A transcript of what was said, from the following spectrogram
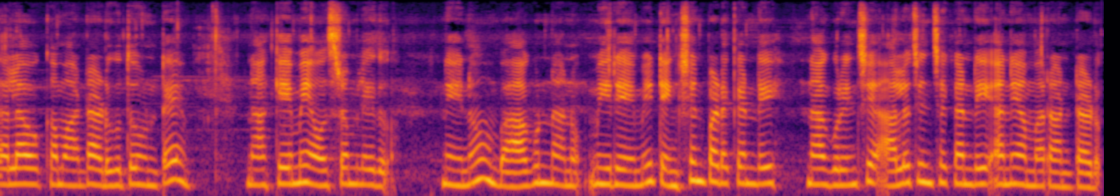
తల ఒక మాట అడుగుతూ ఉంటే నాకేమీ అవసరం లేదు. నేను బాగున్నాను. మీరేమీ టెన్షన్ పడకండి. నా గురించి ఆలోచించకండి అని అమర్ అంటాడు.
